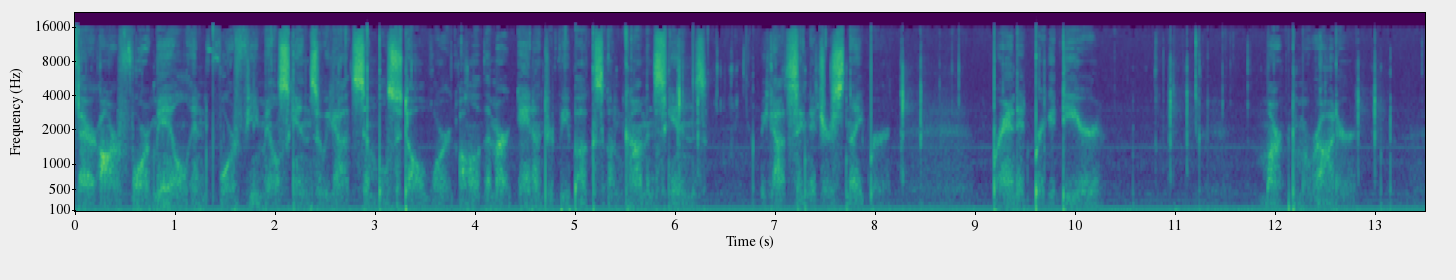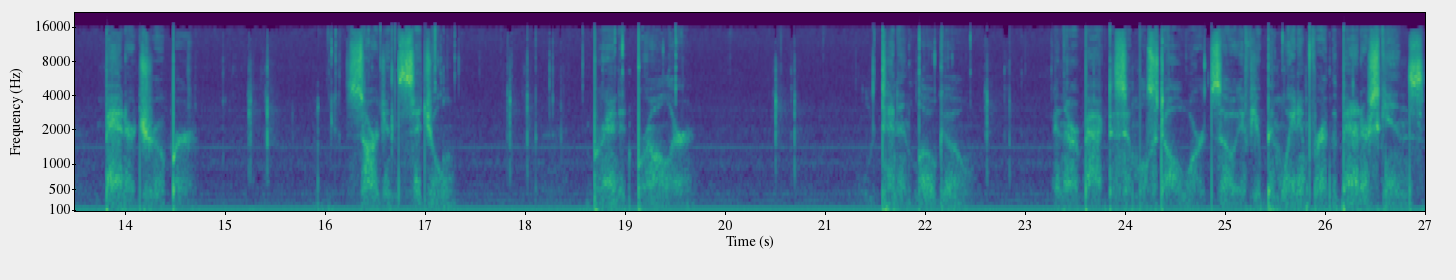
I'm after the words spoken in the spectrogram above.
there are four male and four female skins. So we got Symbol Stalwart. All of them are 800 V-Bucks uncommon skins. We got Signature Sniper, Branded Brigadier, Marked Marauder, Banner Trooper, Sergeant Sigil, Branded Brawler, Lieutenant Logo, and they're back to Symbol Stalwart. So if you've been waiting for the banner skins,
